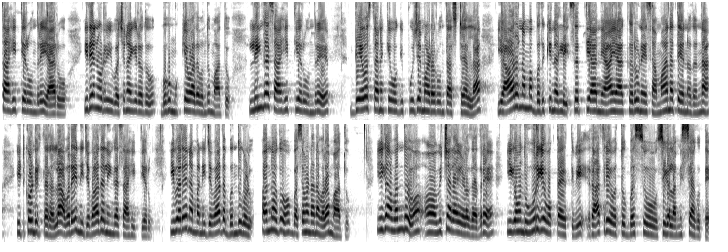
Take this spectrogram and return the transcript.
ಸಾಹಿತ್ಯರು ಅಂದ್ರೆ ಯಾರು? ಇದೇ ನೋಡ್ರಿ ವಚನ ಆಗಿರೋದು ಬಹು ಮುಖ್ಯವಾದ ಒಂದು ಮಾತು. ಲಿಂಗ ಸಾಹಿತ್ಯರು ಅಂದ್ರೆ ದೇವಸ್ಥಾನಕ್ಕೆ ಹೋಗಿ ಪೂಜೆ ಮಾಡೋರು ಅಂತ ಅಷ್ಟೇ ಅಲ್ಲ, ಯಾರು ನಮ್ಮ ಬದುಕಿನಲ್ಲಿ ಸತ್ಯ, ನ್ಯಾಯ, ಕರುಣೆ, ಸಮಾನತೆ ಅನ್ನೋದನ್ನು ಇಟ್ಕೊಂಡಿರ್ತಾರಲ್ಲ, ಅವರೇ ನಿಜವಾದ ಲಿಂಗ ಸಾಹಿತ್ಯರು. ಇವರೇ ನಮ್ಮ ನಿಜವಾದ ಬಂಧುಗಳು ಅನ್ನೋದು ಬಸವಣ್ಣನವರ ಮಾತು. ಈಗ ಒಂದು ವಿಚಾರ ಹೇಳೋದಾದ್ರೆ, ಈಗ ಒಂದು ಊರಿಗೆ ಹೋಗ್ತಾ ಇರ್ತೀವಿ, ರಾತ್ರಿ ಹೊತ್ತು ಬಸ್ಸು ಸಿಗಲ್ಲ ಮಿಸ್ ಆಗುತ್ತೆ.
